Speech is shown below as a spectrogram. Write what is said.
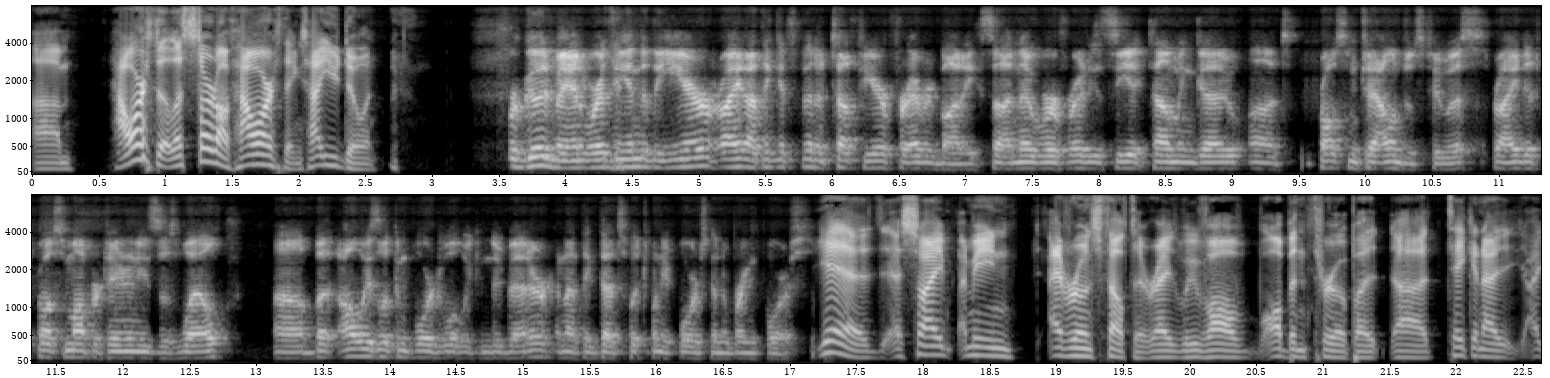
um, how are th- let's start off. How are things? How you doing? We're good, man. We're at the end of the year, right? I think it's been a tough year for everybody. So I know we're ready to see it come and go. Uh, it's brought some challenges to us, right? It's brought some opportunities as well. Uh, but always looking forward to what we can do better, and I think that's what 24 is going to bring for us. Yeah. So I, I mean, everyone's felt it, right? We've all all been through it. But uh, taking a, I,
